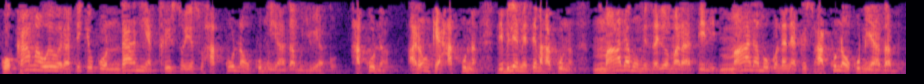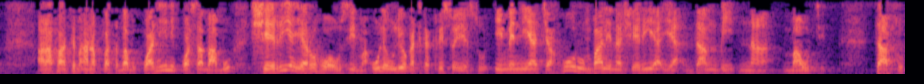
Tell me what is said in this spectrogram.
Ko kama wewe rafiki huko ndani ya kristo yesu hakuna hukumu ya adhabu juu yako. Hakuna. Aronke hakuna. Biblia imesema hakuna. Maadamu umezaliwa mara ya pili maadamu uko ndani ya kristo hakuna hukumu ya adhabu alafu anasema anakupa sababu. Kwa nini? Kwa sababu sheria ya roho wa uzima ule ulio katika kristo yesu imeniacha huru mbali na sheria ya dhambi na mauti. Tatu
